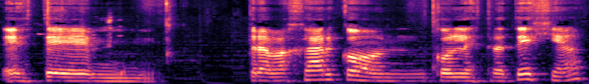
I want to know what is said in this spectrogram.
Este, trabajar con, con la estrategia.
